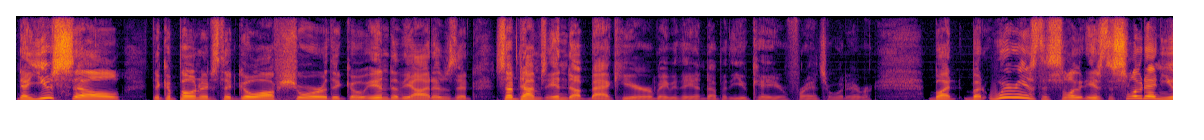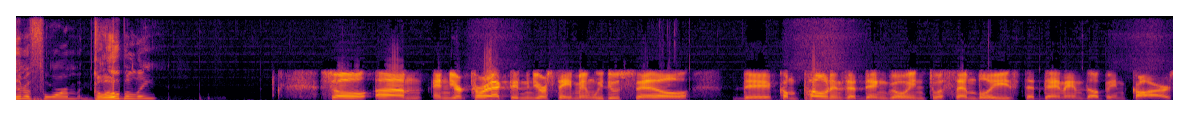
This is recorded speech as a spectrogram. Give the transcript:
now you sell the components that go offshore that go into the items that sometimes end up back here. Maybe they end up in the UK or France or whatever. But but where is the slow? Is the slowdown uniform globally? So, um, and you're correct in your statement. We do sell the components that then go into assemblies that then end up in cars.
